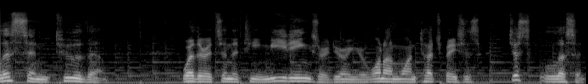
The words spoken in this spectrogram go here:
listen to them. Whether it's in the team meetings or during your one on one touch bases, just listen.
